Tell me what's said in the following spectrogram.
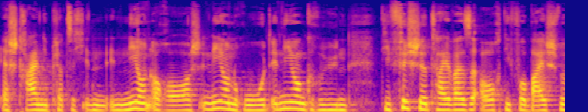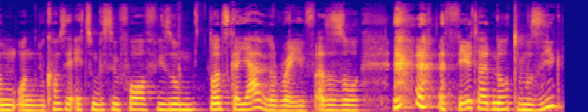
erstrahlen die plötzlich in, in Neonorange, in Neonrot, in Neongrün. Die Fische teilweise auch, die vorbeischwimmen und du kommst dir echt so ein bisschen vor wie so ein 90er-Jahre-Rave. Also so fehlt halt noch die Musik.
